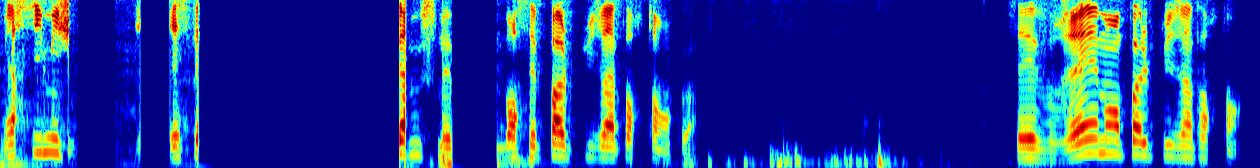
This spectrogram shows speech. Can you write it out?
Merci Michel. Bon, c'est pas le plus important, quoi. C'est vraiment pas le plus important.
